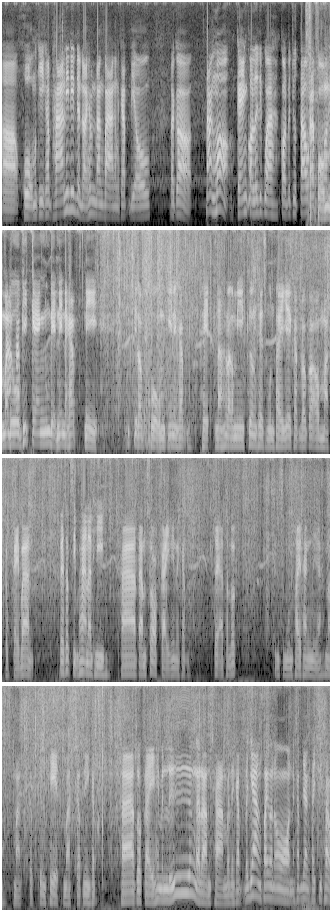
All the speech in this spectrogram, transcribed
อ่าโขลกเมื่อกี้ครับทานิดๆหน่อยๆให้มันบางๆนะครับ เดี๋ยวแล้วก็ตั้งหม้อแกงก่อนเลยดีกว่า ก่อนไปจุดเตาครับผมมาดูพริกแกงลุงเด่นนี่นะครับ นี่พริกที่เราโขลกเมื่อกี้นะครับเผ็ดนะแล้วก็มีเครื่องเทศสมุนไพรเยอะครับแล้วก็เอาหมักกับไก่บ้านไปสักสิบห้านาทีทาตามซอกไก่นี่นะครับ ได้อัตรส ถึงสมุนไพรทางเหนือเนาะหมักกับเครื่องเทศหมักกับนี่ครับทาตัวไก่ให้มันเหลืองอารามชามไปเลยครับแล้วย่างไฟอ่อนๆนะครับย่างไฟขี้เถ้า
